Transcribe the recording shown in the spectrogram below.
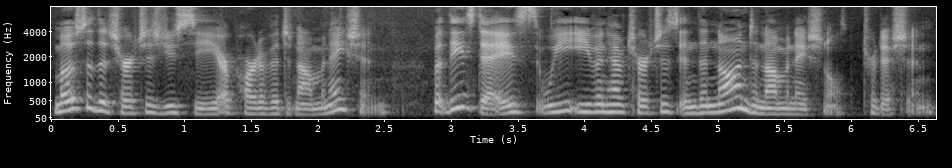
Most of the churches you see are part of a denomination. But these days, we even have churches in the non denominational tradition.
